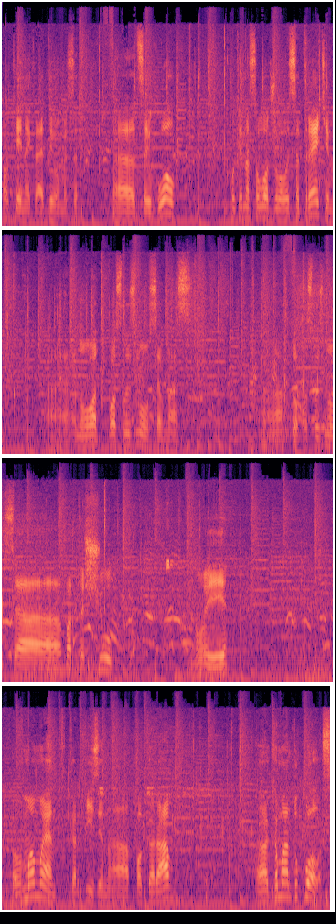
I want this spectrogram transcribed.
Окей, на екрані дивимося е, цей гол. Поки насолоджувалися третім. Е, ну от, послизнувся в нас. Е, хто послизнувся? Бартощук. Ну і в момент Карпізін покарав е, команду Колос.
